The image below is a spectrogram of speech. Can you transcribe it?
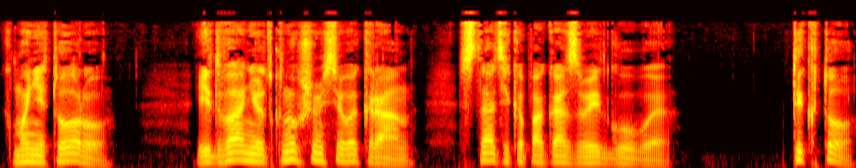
к монитору, едва не уткнувшимся в экран. Статика показывает губы. «Ты кто?»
